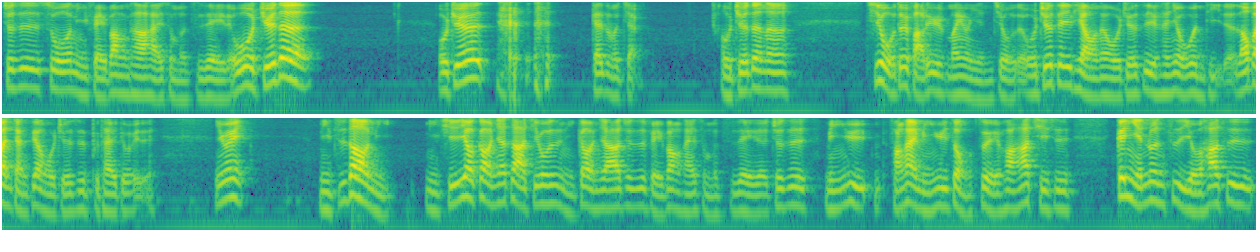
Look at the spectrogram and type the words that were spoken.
就是说你诽谤他还什么之类的，我觉得，我觉得 该怎么讲？我觉得呢，其实我对法律蛮有研究的。我觉得这一条呢，我觉得是很有问题的。老板讲这样，我觉得是不太对的。因为你知道，你你其实要告人家诈欺，或是你告人家就是诽谤还是什么之类的，就是名誉妨害名誉这种罪的话，它其实跟言论自由它是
